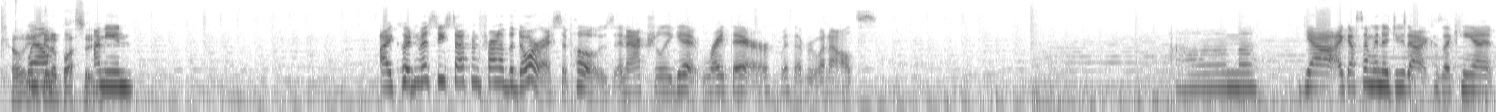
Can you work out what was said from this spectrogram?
Kelly, Well, you get a blessing. I mean, I could misty step in front of the door, I suppose, and actually get right there with everyone else. Um, yeah, I guess I'm gonna do that because I can't.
